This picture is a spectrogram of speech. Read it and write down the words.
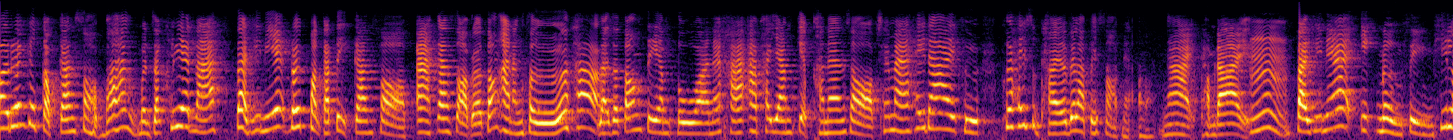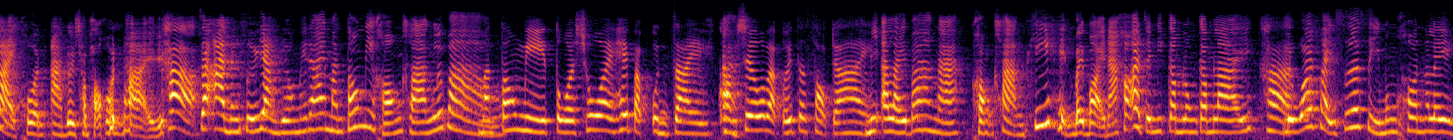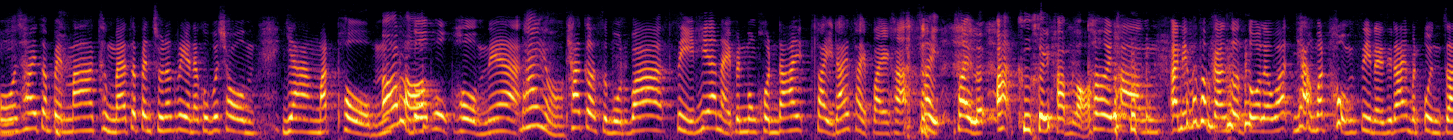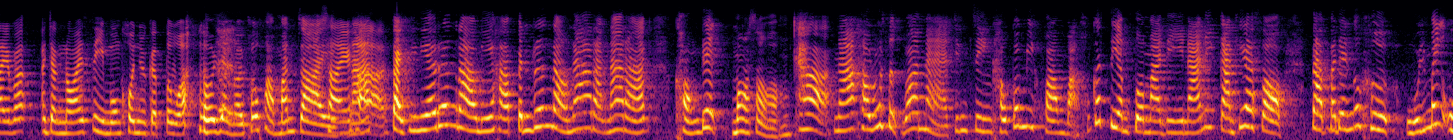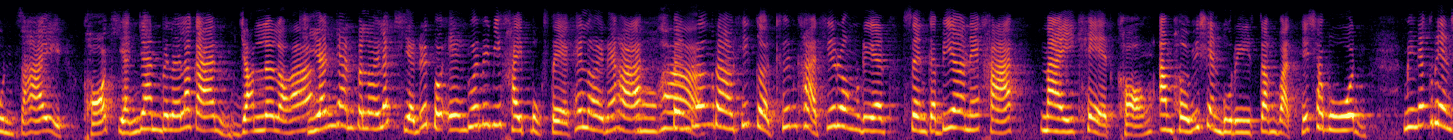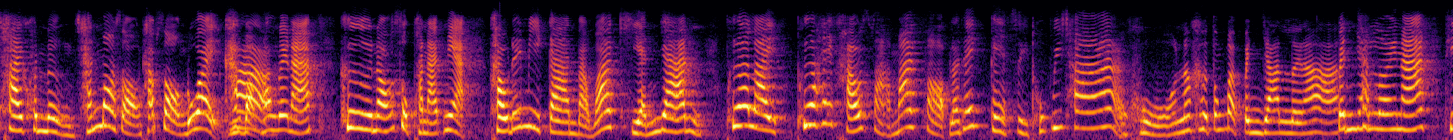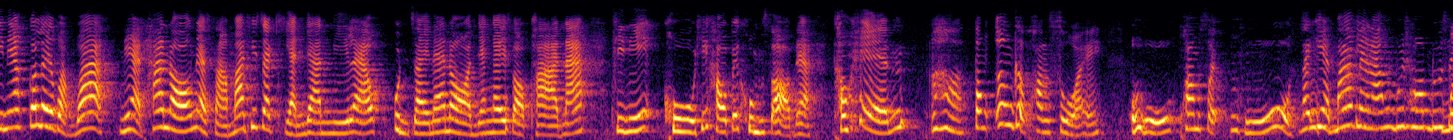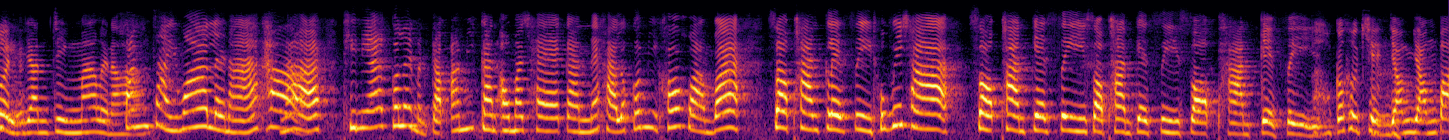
มาเรื่องเกี่ยวกับการสอบบ้างเหมือนจะเครียดนะ แต่ทีนี้โดยปกติการสอบอะการสอบเราต้องอ่านหนังสือค่ะเราจะต้องเตรียมตัวนะคะอะพยายามเก็บคะแนนสอบใช่ไหมให้ได้คือเพื่อให้สุดท้ายแล้วเวลาไปสอบเนี่ยอ๋อง่ายทำได้อืมแต่ทีเนี้ยอีกหนึ่งสิ่งที่หลายคนอะโดยเฉพาะคนไทยค่ะจะอ่านหนังสืออย่างเดียวไม่ได้ มันต้องมีของคลังหรือเปล่า มันต้องมีตัวช่วยให้แบบอุ่นใจ ความอะเชื่อว่าแบบเอ้ยจะสอบได้ มีอะไรบ้างนะ ของขลังที่เห็นบ่อยๆนะเขาอาจจะมีกำลงกำไรค่ะหรือว่าใส่เสื้อสีมงคลอะไรอย่างโอ้งี้ใช่จำเป็นมาก ถึงแม้จะเป็นชุดนักเรียนนะคุณผู้ชม ยางมัดผมอ๋อเหรอเบอร์ผูกผมเนี่ย ได้เหรอ ถ้าเกิดสมมติว่าสีที่อันไหนเป็นมงคลได้ใส่ได้ใส่ไปค่ะ ใส่ใส่เลยอะคือเคยทำเหรอ เคยทำ อันนี้ประสบการณ์ส่วนตัวเลยว่ายางมัดผมสีไหนที่ได้เหมือนอุ่นใจว่าอย่างน้อยสีมงคลอยู่กับตัว เอออย่างน้อยเพื่อความมั่นใจใช่นะค่ะ แต่ทีเนี้ยเรื่องราวนี้ค่ะเป็นเรื่องราวน่ารักน่ารักของเด็กม .2 ค่ะ นะเขารู้สึกว่าแหมจริง ๆ เขาก็มีความหวังเขาก็เตรียมตัวมาดีนะในการที่จะสอบ แต่ประเด็นก็คือ อุ้ยไม่อุ่นใจ ขอเขียนยันไปเลยละกัน ยันเลยเหรอคะ เขียนยันไปเลยและเขียนด้วยตัวเองด้วยไม่มีใครปลุกเสกให้เลยนะคะโอ้ค่ะเป็นเรื่องราวที่เกิดขึ้นค่ะที่โรงเรียนเซนกาเบียนะคะ ในเขตของอำเภอวิเชียรบุรีจังหวัดเพชรบูรณ์มีนักเรียนชายคนหนึ่ง ชั้นม 2 ทับ2ด้วยมีค่ะบอกห้องด้วยนะ คือน้องสุพนัทเนี่ย เขาได้มีการแบบว่าเขียนยันเพื่ออะไรเพื่อให้เขาสามารถสอบและได้เกรดสี่ทุกวิชา โอ้โห แล้วคือต้องแบบเป็นยันเลยนะคะเป็นยันเลยนะ ทีเนี้ยก็เลยหวังว่าเนี่ยถ้าน้องเนี่ยสามารถที่จะเขียนยันนี้แล้วอุ่นใจแน่นอนยังไงสอบผ่านนะ ทีนี้ครูที่เขาไปคุมสอบเนี่ยเขาเห็นอ่าต้องอึ้งกับความสวยโอ้โหความสวยโอ้โหละเอียดมากเลยนะคุณผู้ชมดูสิ เหมือนยันจริงมากเลยนะคะ ตั้งใจวาดเลยนะค่ะนะคะ ทีเนี้ยก็เลยเหมือนกับอะมีการเอามาแชร์กันนะคะ แล้วก็มีข้อความว่าสอบผ่านเกรดสี่ทุกวิชา สอบผ่านเกรดสี่สอบผ่านเกรดสี่สอบผ่านเกรดสี่ก็คือเขียนย้ำๆไป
